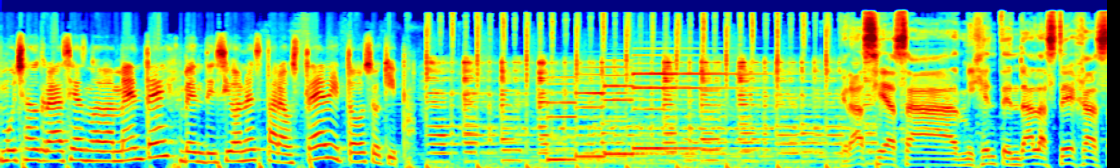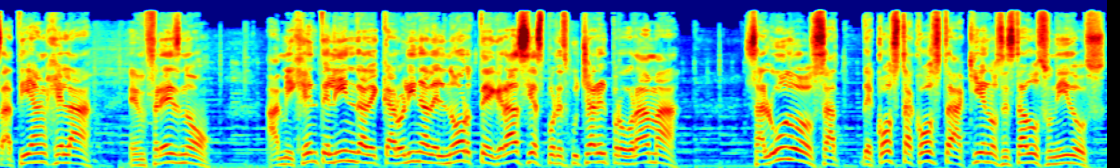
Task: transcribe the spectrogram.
Muchas gracias nuevamente, bendiciones para usted y todo su equipo. Gracias a mi gente en Dallas, Texas, a ti Ángela en Fresno, a mi gente linda de Carolina del Norte, gracias por escuchar el programa. Saludos de costa a costa aquí en los Estados Unidos.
